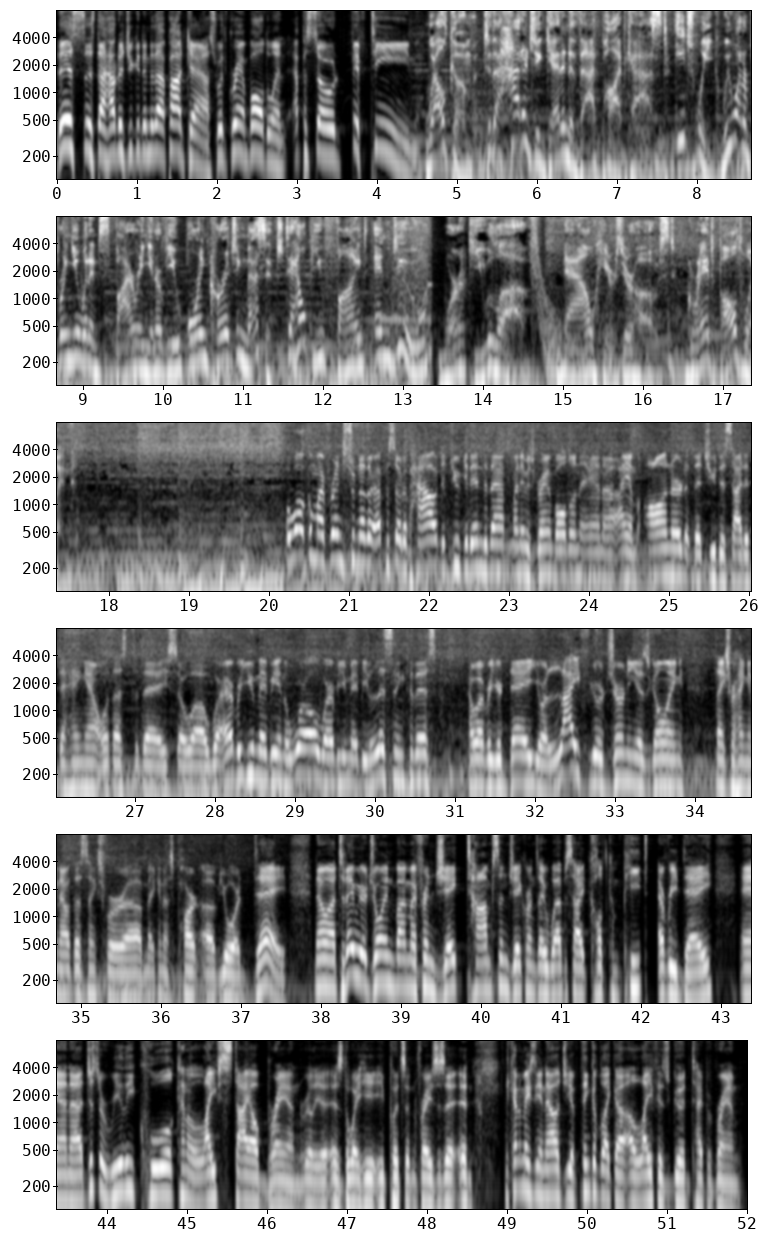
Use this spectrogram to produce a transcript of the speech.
This is the How Did You Get Into That podcast with Grant Baldwin, episode 15. Welcome to the How Did You Get Into That podcast. Each week, we want to bring you an inspiring interview or encouraging message to help you find and do work you love. Now, here's your host, Grant Baldwin. Well, welcome, my friends, to another episode of How Did You Get Into That? My name is Grant Baldwin, and uh, I am honored that you decided to hang out with us today. So, uh, wherever you may be in the world, wherever you may be listening to this, however your day, your life, your journey is going, Thanks for hanging out with us. Thanks for uh, making us part of your day. Now, uh, today we are joined by my friend Jake Thompson. Jake runs a website called Compete Every Day, and uh, just a really cool kind of lifestyle brand, really, is the way he, he puts it and phrases it. And he kind of makes the analogy of think of like a, a life is good type of brand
